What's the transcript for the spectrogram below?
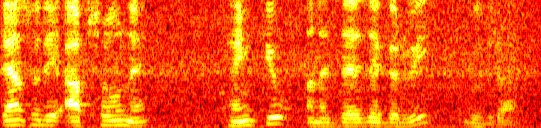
ત્યાં સુધી આપ સૌને થેન્ક યુ અને જય જય ગરવી ગુજરાત.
